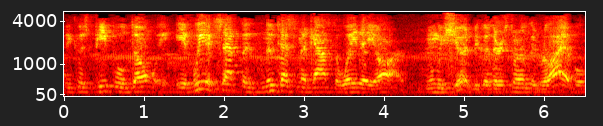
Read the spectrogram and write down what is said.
because people don't. If we accept the New Testament accounts the way they are, and we should because they're historically reliable,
